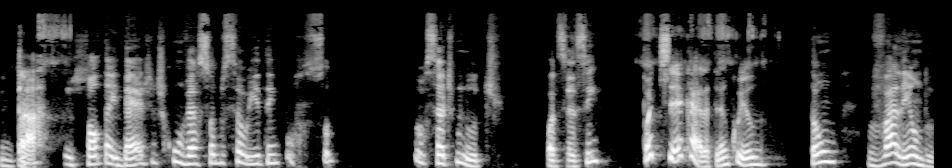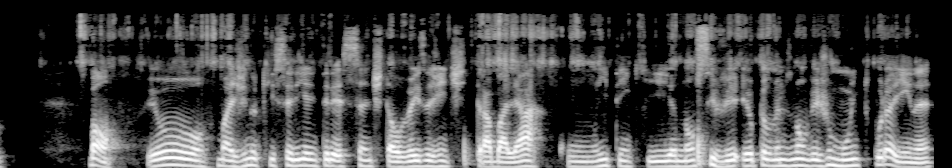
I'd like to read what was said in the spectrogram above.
Então, tá. solta a ideia, a gente conversa sobre o seu item por, por sete minutos. Pode ser assim? Pode ser, cara, tranquilo. Então, valendo. Bom, eu imagino que seria interessante talvez a gente trabalhar com um item que eu não se vê, eu pelo menos não vejo muito por aí, né?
